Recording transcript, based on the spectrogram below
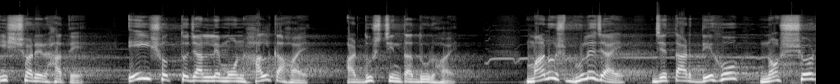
ঈশ্বরের হাতে। এই সত্য জানলে মন হালকা হয় আর দুশ্চিন্তা দূর হয়। মানুষ ভুলে যায় যে তার দেহ নশ্বর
